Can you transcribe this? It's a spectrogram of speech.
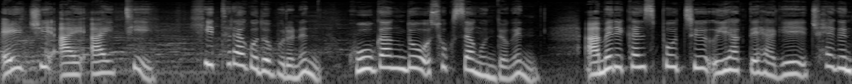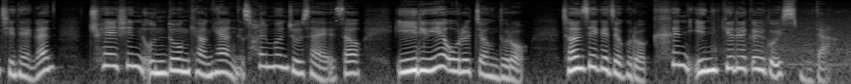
HIIT, 히트라고도 부르는 고강도 속성 운동은 아메리칸 스포츠 의학대학이 최근 진행한 최신 운동 경향 설문조사에서 1위에 오를 정도로 전 세계적으로 큰 인기를 끌고 있습니다.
